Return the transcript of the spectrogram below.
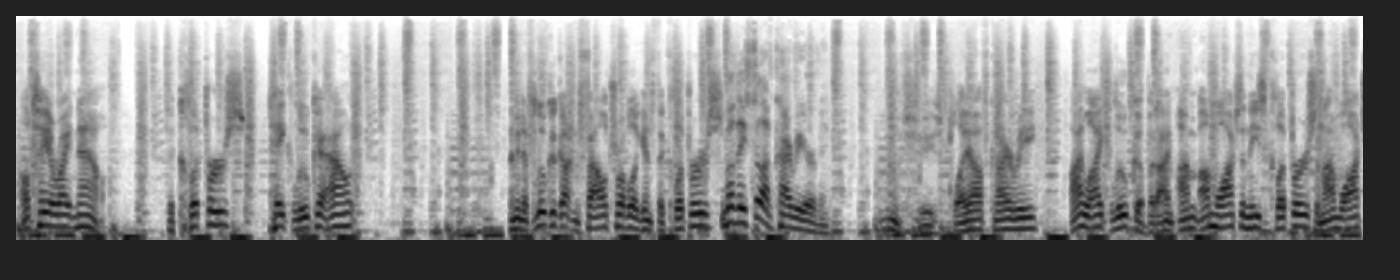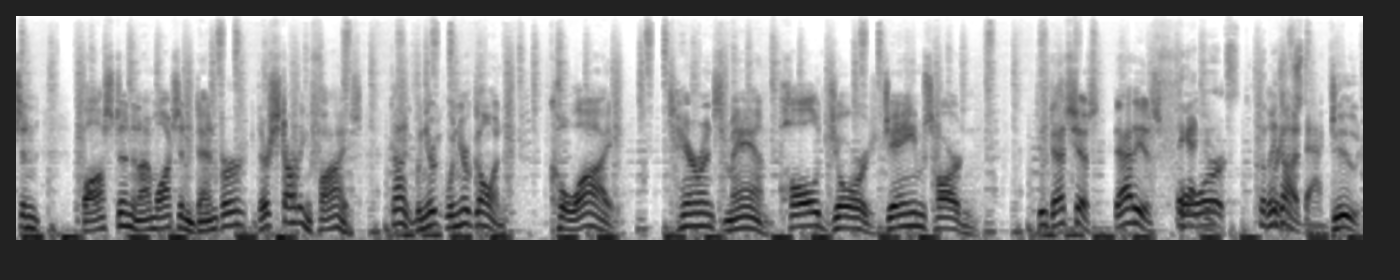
I'll tell you right now, the Clippers take Luka out. I mean, if Luka got in foul trouble against the Clippers, well, they still have Kyrie Irving. Oh, jeez, playoff Kyrie. I like Luka, but I'm I'm I'm watching these Clippers and I'm watching Boston and I'm watching Denver. They're starting fives. God, when you're when you're going Kawhi, Terance Mann, Paul George, James Harden. Dude, that's just that is four. They got four. dudes. Clippers are stacked. Dude,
